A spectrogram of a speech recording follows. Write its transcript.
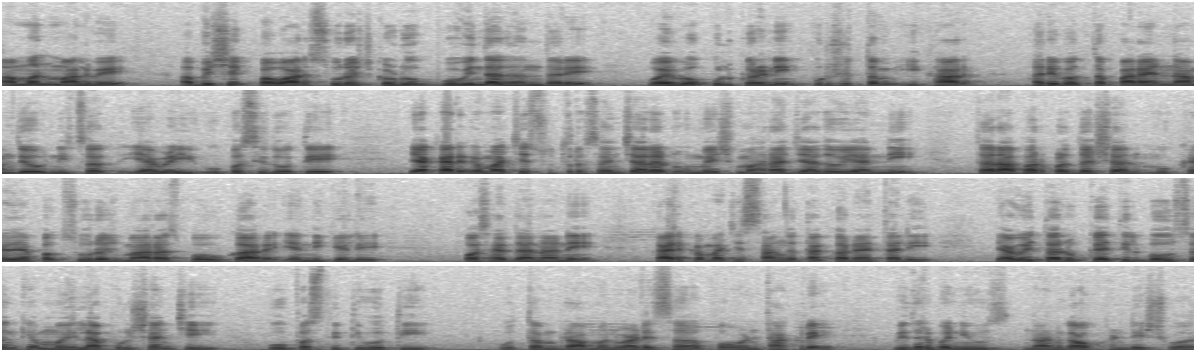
अमन मालवे अभिषेक पवार सूरज कडू गोविंदा धनधरे वैभव कुलकर्णी पुरुषोत्तम इखार हरिभक्त पारायण नामदेव निचत यावेळी उपस्थित होते. या कार्यक्रमाचे सूत्रसंचालन उमेश महाराज जाधव यांनी तर आभार प्रदर्शन मुख्याध्यापक सूरज महाराज पौकार यांनी केले. पसायदानाने कार्यक्रमाची सांगता करण्यात आली. यावेळी तालुक्यातील बहुसंख्य महिला पुरुषांची उपस्थिती होती. उत्तम ब्राह्मणवाडेसह पवन ठाकरे विदर्भ न्यूज नांदगाव खंडेश्वर.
